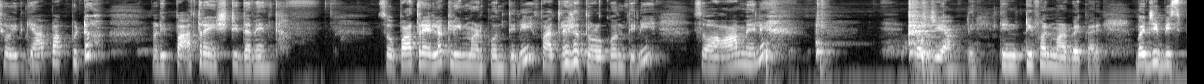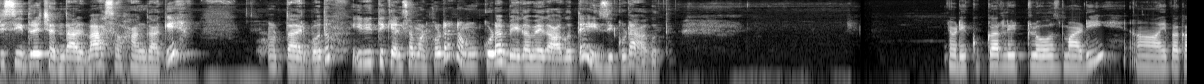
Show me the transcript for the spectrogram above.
ಸೊ ಇದು ಕ್ಯಾಪ್ ಹಾಕ್ಬಿಟ್ಟು ನೋಡಿ, ಪಾತ್ರೆ ಎಷ್ಟಿದ್ದಾವೆ ಅಂತ. ಸೊ ಪಾತ್ರೆ ಎಲ್ಲ ಕ್ಲೀನ್ ಮಾಡ್ಕೊತೀನಿ, ಪಾತ್ರೆ ಎಲ್ಲ ತೊಳ್ಕೊತೀನಿ. ಸೊ ಆಮೇಲೆ ಬಜ್ಜಿ ಹಾಕ್ತೀನಿ. ತಿನ್, ಟಿಫನ್ ಮಾಡ್ಬೇಕಾದ್ರೆ. ಬಜ್ಜಿ ಬಿಸಿ ಬಿಸಿ ಇದ್ದರೆ ಚೆಂದ ಅಲ್ವಾ? ಸೊ ಹಾಗಾಗಿ ನೋಡ್ತಾ ಇರ್ಬೋದು. ಈ ರೀತಿ ಕೆಲಸ ಮಾಡಿಕೊಂಡ್ರೆ ನಮ್ಗೆ ಕೂಡ ಬೇಗ ಬೇಗ ಆಗುತ್ತೆ, ಈಸಿ ಕೂಡ ಆಗುತ್ತೆ. ನೋಡಿ ಕುಕ್ಕರ್ಲಿ ಕ್ಲೋಸ್ ಮಾಡಿ ಇವಾಗ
